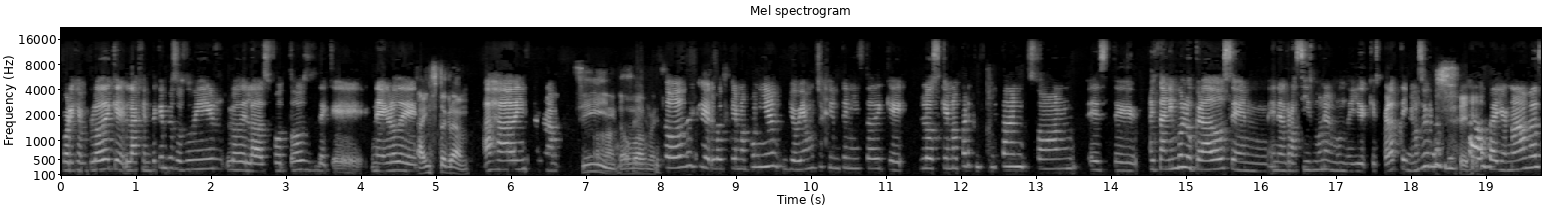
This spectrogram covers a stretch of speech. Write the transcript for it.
por ejemplo, de que la gente que empezó a subir lo de las fotos de que negro de, A Instagram. ajá, de Instagram, Sí, Ah, no sí. mames. todos de que los que no ponían, yo veía mucha gente en Insta de que los que no participan son, este, están involucrados en, en el racismo en el mundo. Y de que espérate, yo no soy racista, Sí. o sea, yo nada más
